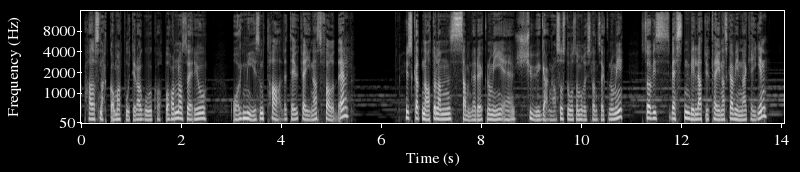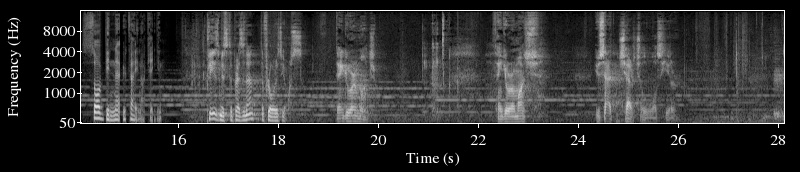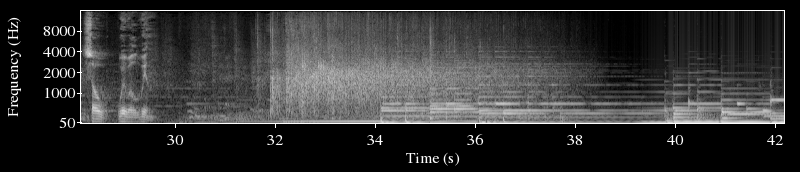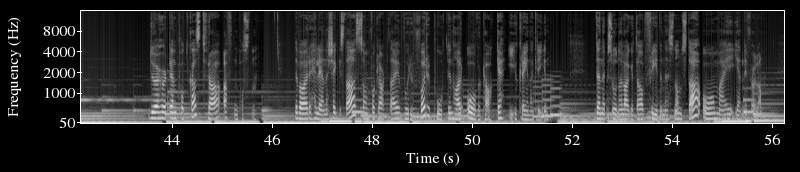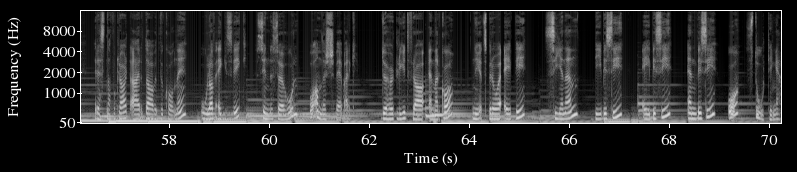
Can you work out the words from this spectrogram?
har snakka om at Putin har gode kort på hånda, så er det jo òg mye som taler til Ukrainas fordel. Husk at Nato-landenes samlede økonomi er 20 ganger så stor som Russlands økonomi. Så hvis Vesten vil at Ukraina skal vinne krigen, så vinner Ukraina krigen. Please, Mr. President, the floor is yours. Thank you very much. Thank you very much. You said Churchill was here. So we will win. Du har hørt en podkast fra Aftenposten. Det var Helene Skjeggestad som forklarte deg hvorfor Putin har overtaket i Ukraina-krigen. Denne episoden er laget av Fride Næss Nonstad og meg, Jenny Føland. Resten av Forklart er David Vukoni, Olav Eggesvik, Synne Søhol og Anders Sveberg. Du har hørt lyd fra NRK, nyhetsbyrået AP, CNN, BBC, ABC, NBC og Stortinget.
